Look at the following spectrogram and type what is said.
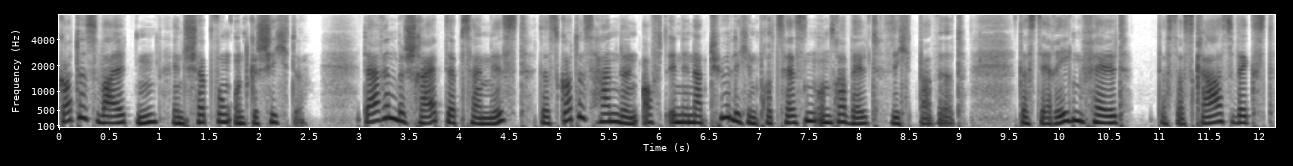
Gottes Walten in Schöpfung und Geschichte. Darin beschreibt der Psalmist, dass Gottes Handeln oft in den natürlichen Prozessen unserer Welt sichtbar wird, dass der Regen fällt, dass das Gras wächst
